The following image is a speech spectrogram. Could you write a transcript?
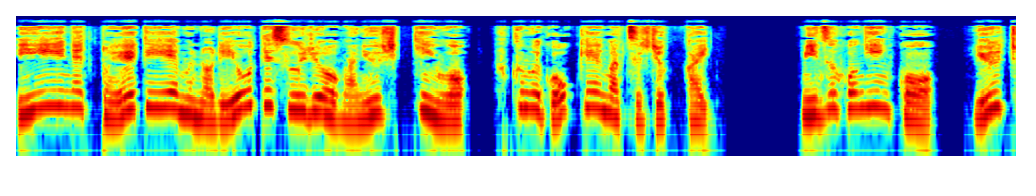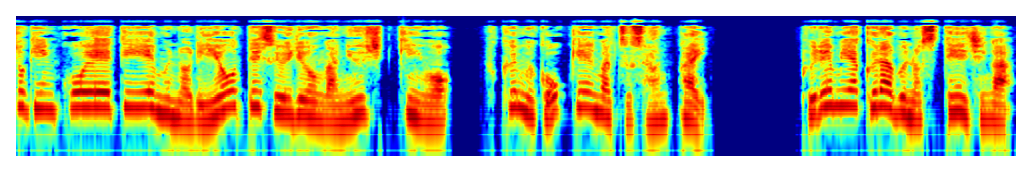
e ネット ATM の利用手数料が入出金を含む合計月10回。みずほ銀行、ゆうちょ銀行 ATM の利用手数料が入出金を含む合計月3回。プレミアクラブのステージが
